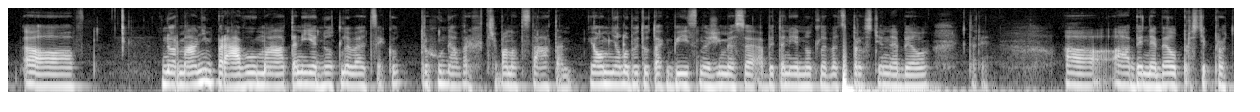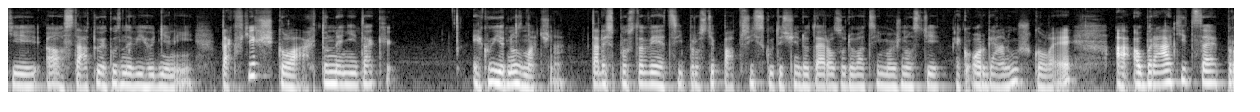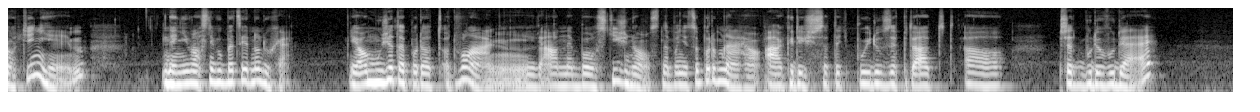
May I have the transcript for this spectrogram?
normálním právu má ten jednotlivec jako trochu navrh třeba nad státem. Jo, mělo by to tak být, snažíme se, aby ten jednotlivec prostě nebyl tady a, aby nebyl prostě proti státu jako znevýhodněný. Tak v těch školách to není tak jako jednoznačné. Tady spousta věcí prostě patří skutečně do té rozhodovací možnosti jako orgánů školy a obrátit se proti ním není vlastně vůbec jednoduché. Jo, můžete podat odvolání a nebo stížnost nebo něco podobného. A když se teď půjdu zeptat uh, před budovu D,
